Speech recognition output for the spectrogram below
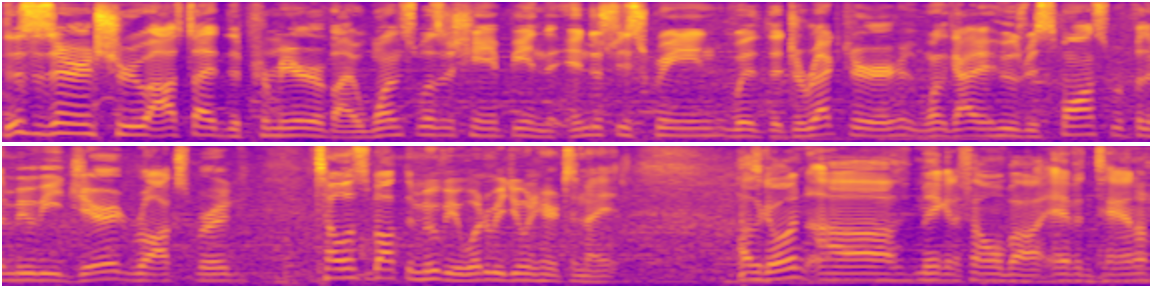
This is Aaron Tru outside the premiere of I Once Was a Champion, the industry screening with the director, one guy who's responsible for the movie, Jared Roxburgh. Tell us about the movie. What are we doing here tonight? How's it going? Uh, making a film about Evan Tanner,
